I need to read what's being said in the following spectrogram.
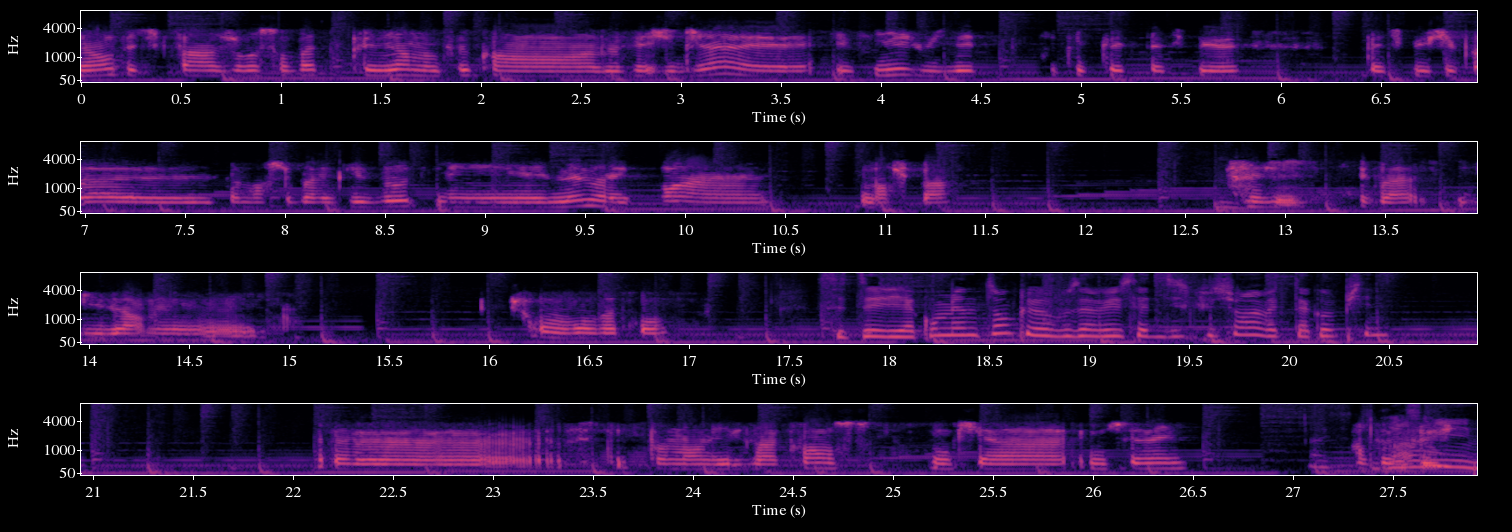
Non, parce que enfin, je ressens pas de plaisir non plus quand je le fais. J'ai déjà euh, essayé, je lui disais c'était peut-être parce que, parce que je sais pas, euh, ça marchait pas avec les autres, mais même avec moi, euh, ça marche pas. je sais pas, c'est bizarre, mais je comprends pas trop. C'était il y a combien de temps que vous avez eu cette discussion avec ta copine? Euh, c'était pendant les vacances, donc il y a une semaine. Un peu Ah plus. oui,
